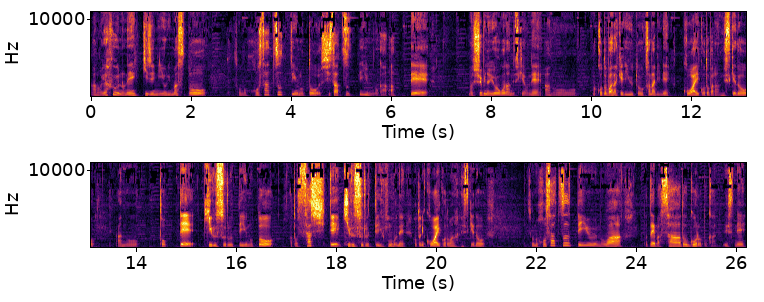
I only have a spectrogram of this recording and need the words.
あのヤフーのね記事によりますとその補殺っていうのと視察っていうのがあって、まあ、守備の用語なんですけどねあの、まあ、言葉だけで言うとかなりね怖い言葉なんですけどあの取ってキルするっていうのとあと刺してキルするっていうもうね本当に怖い言葉なんですけどその補殺っていうのは例えばサードゴロとかですね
